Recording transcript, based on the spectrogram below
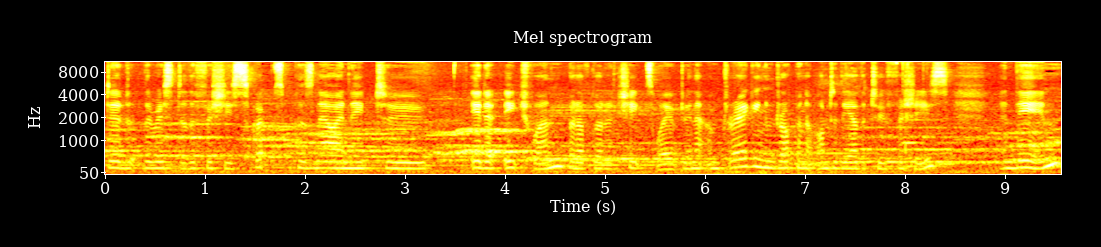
did the rest of the fishies scripts because now I need to edit each one but I've got a cheats way of doing that. I'm dragging and dropping it onto the other two fishies and then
